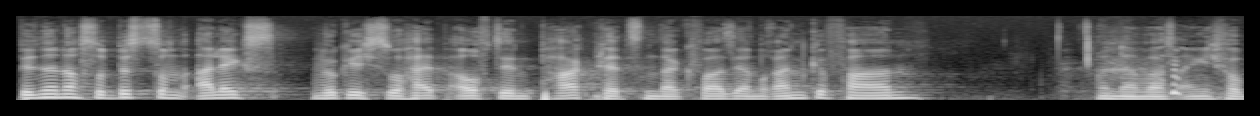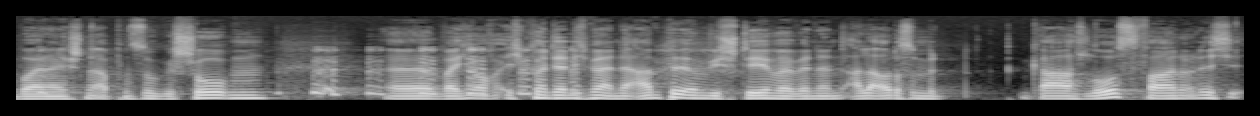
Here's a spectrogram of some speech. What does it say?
bin dann noch so bis zum Alex wirklich so halb auf den Parkplätzen da quasi am Rand gefahren. Und dann war es eigentlich vorbei, dann habe ich schon ab und zu geschoben. Äh, weil ich auch, ich konnte ja nicht mehr an der Ampel irgendwie stehen, weil wenn dann alle Autos mit Gas losfahren und ich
